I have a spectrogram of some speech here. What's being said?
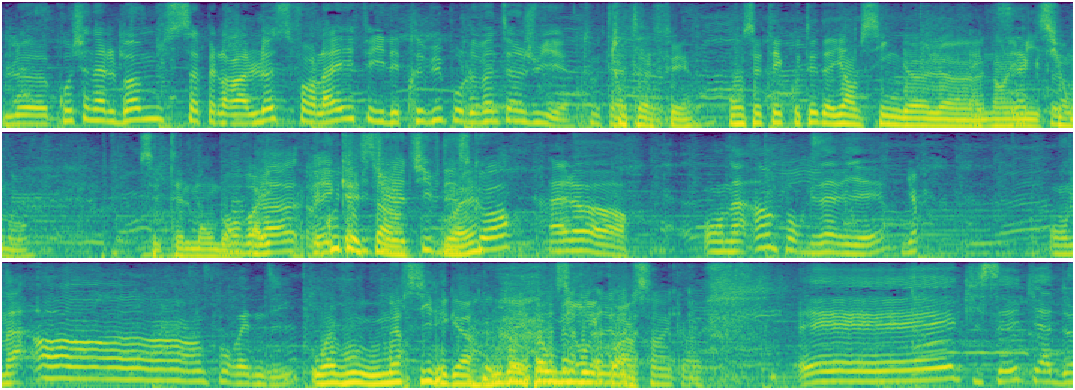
Le prochain album s'appellera Lust for Life et il est prévu pour le 21 juillet. Tout à Tout à fait. On s'est écouté d'ailleurs le single euh, dans l'émission. C'est tellement bon. Bon voilà, Allez, écoutez ça. récapitulatif des Ouais. scores. Alors, on a un pour Xavier. Yep. On a un pour Andy. Ouais, vous, merci les gars. Vous m'avez pas oublié quoi. 0,5, ouais. Et qui c'est qui a deux?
